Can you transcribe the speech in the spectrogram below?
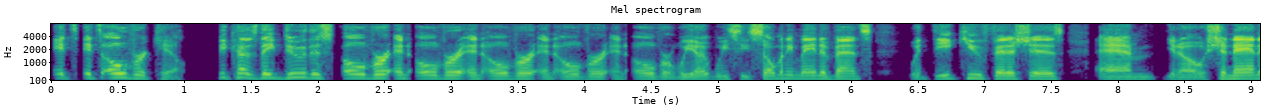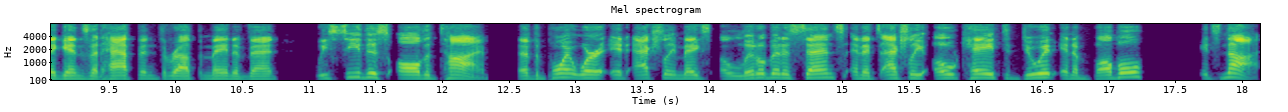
it's it's overkill because they do this over and over and over and over and over. We uh, we see so many main events with DQ finishes and you know shenanigans that happen throughout the main event. We see this all the time at the point where it actually makes a little bit of sense and it's actually okay to do it in a bubble. It's not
